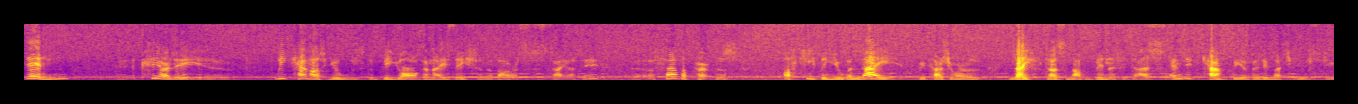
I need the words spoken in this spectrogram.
then clearly, uh, we cannot use the big organization of our society uh, for the purpose of keeping you alive, because your life does not benefit us, and it can't be of very much use to you.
